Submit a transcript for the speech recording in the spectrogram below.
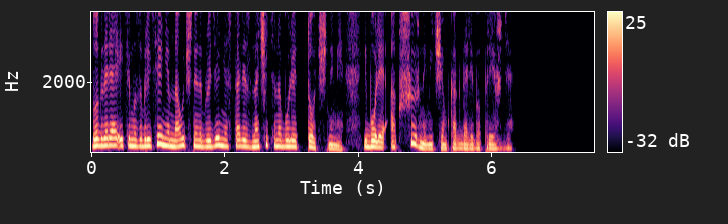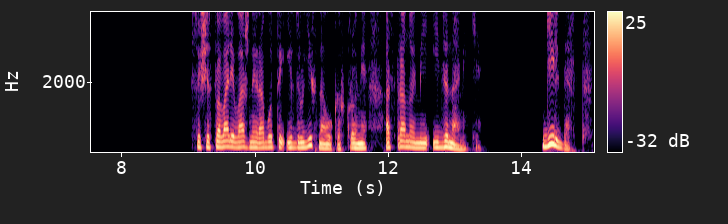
Благодаря этим изобретениям научные наблюдения стали значительно более точными и более обширными, чем когда-либо прежде. Существовали важные работы и в других науках, кроме астрономии и динамики. Гильберт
